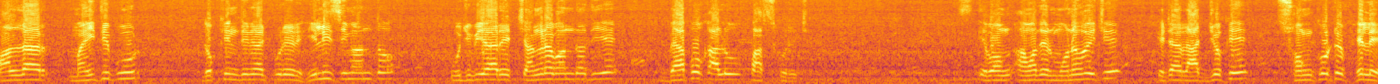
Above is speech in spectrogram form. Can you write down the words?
মালদার মাহিতিপুর দক্ষিণ দিনাজপুরের হিলি সীমান্ত কুচবিহারের চাংড়াবান্ধা দিয়ে ব্যাপক আলু পাস করেছে। এবং আমাদের মনে হয়েছে এটা রাজ্যকে সংকটে ফেলে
